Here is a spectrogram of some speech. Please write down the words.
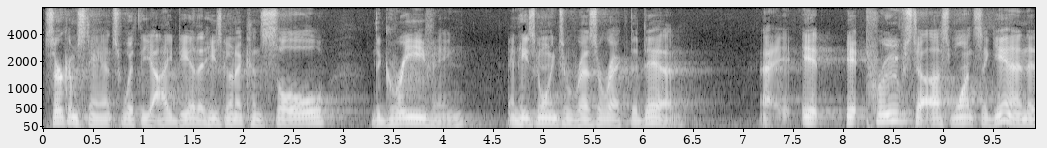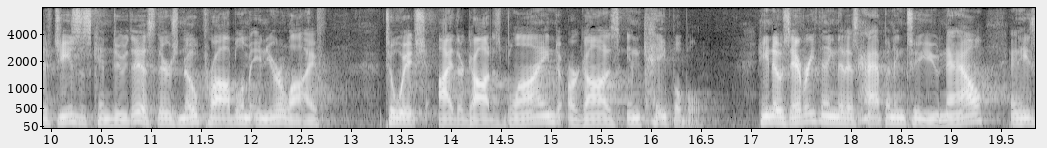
circumstance with the idea that he's going to console the grieving and he's going to resurrect the dead. Uh, it, it proves to us once again that if Jesus can do this, there's no problem in your life to which either God is blind or God is incapable. He knows everything that is happening to you now, and he's,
